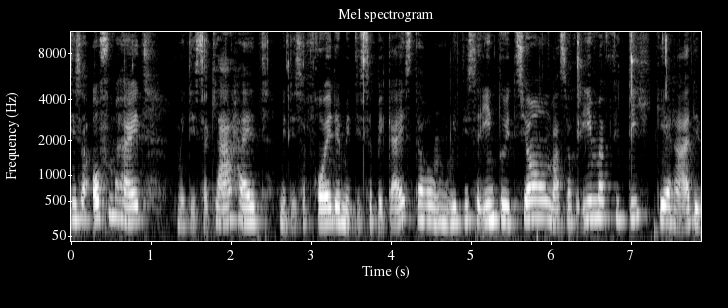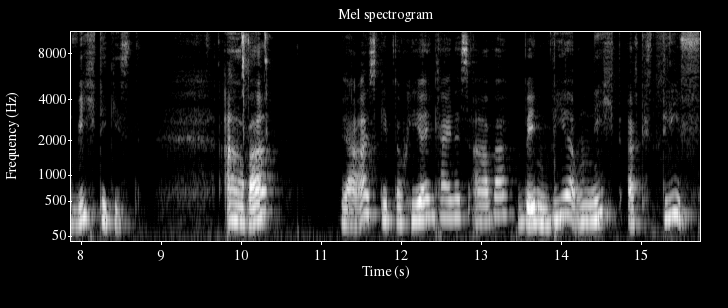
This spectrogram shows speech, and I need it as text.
dieser Offenheit, mit dieser Klarheit, mit dieser Freude, mit dieser Begeisterung, mit dieser Intuition, was auch immer für dich gerade wichtig ist. Aber, ja, es gibt auch hier ein kleines Aber, wenn wir nicht aktiv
